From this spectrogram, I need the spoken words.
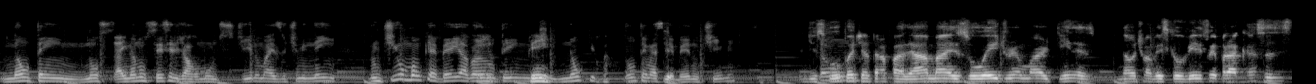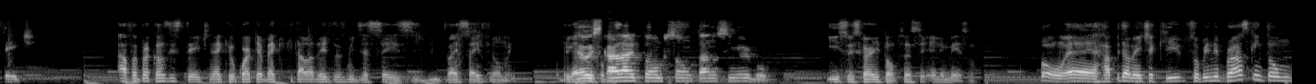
não tem. Não, ainda não sei se ele já arrumou um destino, mas o time nem. Não tinha um bom QB e agora sim, não tem. Não, não tem mais QB no time. Desculpa então... te atrapalhar, mas o Adrian Martinez, na última vez que eu vi, ele foi para Kansas State. Ah, foi para Kansas State, né? Que o quarterback que tá lá desde 2016 vai sair finalmente. Obrigado. É, o Scarlett Thompson tá no Senior Bowl. Isso, o Scarlett Thompson, ele mesmo. Bom, é, rapidamente aqui sobre Nebraska, então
